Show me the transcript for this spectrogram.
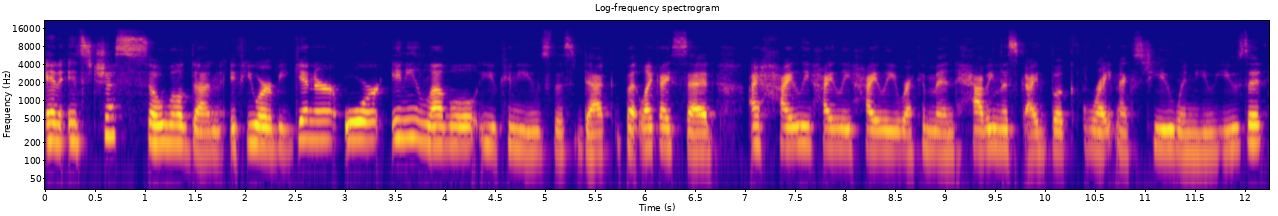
And it's just so well done. If you are a beginner or any level, you can use this deck. But like I said, I highly, highly, highly recommend having this guidebook right next to you when you use it,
